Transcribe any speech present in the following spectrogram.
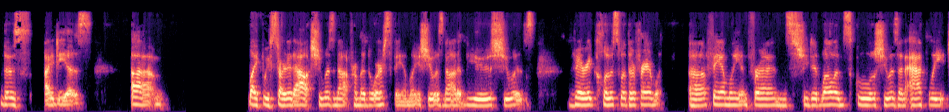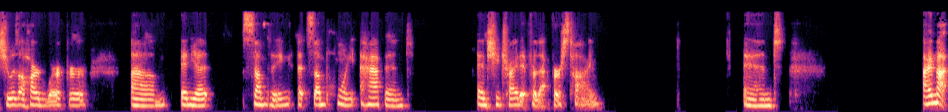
those ideas um, like we started out, she was not from a divorced family. She was not abused. She was very close with her family, uh, family and friends. She did well in school. She was an athlete. She was a hard worker. Um, and yet, something at some point happened, and she tried it for that first time. And I'm not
